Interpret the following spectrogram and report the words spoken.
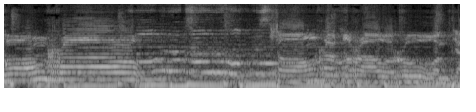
ของเราสองรักเราร่วมใจ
